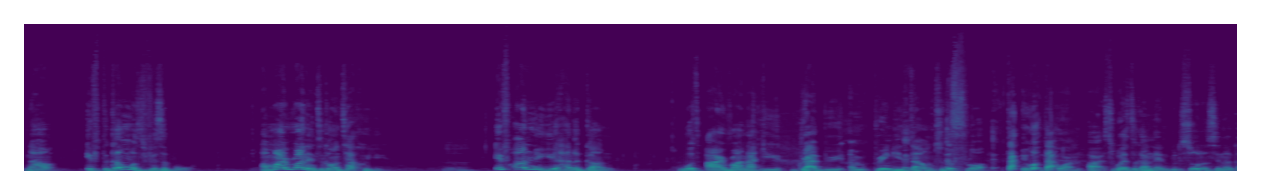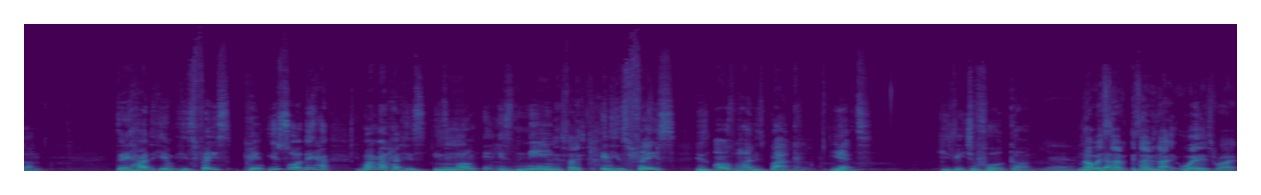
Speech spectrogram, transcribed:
Now, if the gun was visible, am I running to go and tackle you? If I knew you had a gun, would I run at you, grab you, and bring you down to the floor? That you got that one. All right. So where's the gun then? We still don't see no gun. They had him, his face pinned. You saw it. They had my man had his his Knee. arm, his knee In his face. in his face, his arms behind his back. Yet he's reaching for a gun. Yeah. No, but it's not. It's not even that. what is right?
